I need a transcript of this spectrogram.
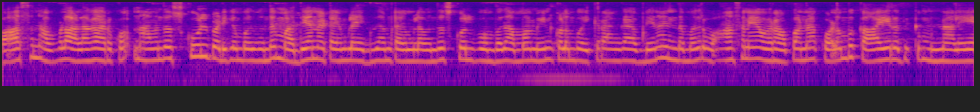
வாசனை அவ்வளோ அழகாக இருக்கும். நான் வந்து ஸ்கூல் படிக்கும்போது வந்து மத்தியான டைமில் எக்ஸாம் டைமில் வந்து ஸ்கூல் போகும்போது அம்மா மீன் குழம்பு வைக்கிறாங்க அப்படின்னா இந்த மாதிரி வாசனையாக வரும். அப்போனா குழம்பு காயறதுக்கு முன்னாலேயே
